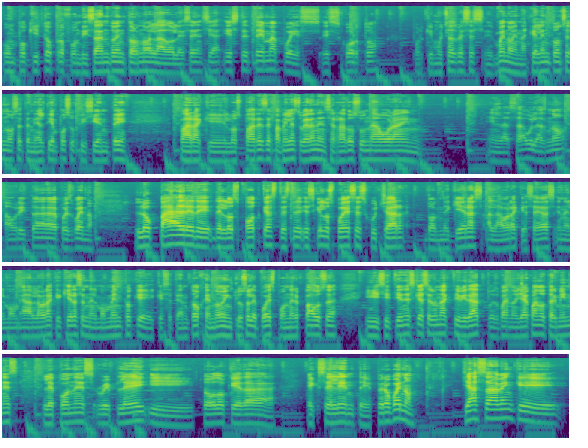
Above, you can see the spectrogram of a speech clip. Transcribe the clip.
un poquito profundizando en torno a la adolescencia. Este tema pues es corto porque muchas veces, eh, bueno, en aquel entonces no se tenía el tiempo suficiente para que los padres de familia estuvieran encerrados una hora en, en las aulas, ¿no? Ahorita pues bueno, lo padre de, los podcasts este, es que los puedes escuchar donde quieras, a la hora que seas, en el a la hora que quieras, en el momento que, que, se te antoje, ¿no? Incluso le puedes poner pausa y si tienes que hacer una actividad, pues bueno, ya cuando termines le pones replay y todo queda excelente. Pero bueno, ya saben que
